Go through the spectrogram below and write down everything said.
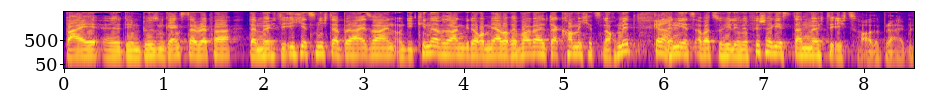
Bei äh, dem bösen Gangster-Rapper, da möchte ich jetzt nicht dabei sein. Und die Kinder sagen wiederum, ja, aber Revolver, da komme ich jetzt noch mit. Genau. Wenn du jetzt aber zu Helene Fischer gehst, dann möchte ich zu Hause bleiben.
